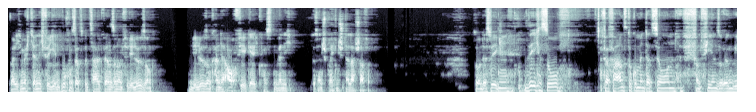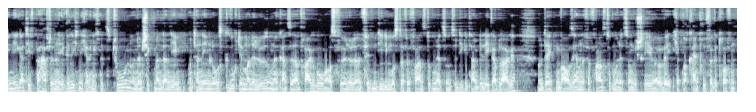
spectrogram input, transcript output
Weil ich möchte ja nicht für jeden Buchungssatz bezahlt werden, sondern für die Lösung. Und die Lösung kann ja auch viel Geld kosten, wenn ich das entsprechend schneller schaffe. So, und deswegen sehe ich es so, Verfahrensdokumentation von vielen so irgendwie negativ behaftet nee, will ich nicht, habe ich nichts mit zu tun und dann schickt man dann die Unternehmen los, sucht dir mal eine Lösung, dann kannst du dann einen Fragebogen ausfüllen oder dann finden die die Musterverfahrensdokumentation zur digitalen Belegablage und denken, wow, sie haben eine Verfahrensdokumentation geschrieben, aber ich habe noch keinen Prüfer getroffen,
